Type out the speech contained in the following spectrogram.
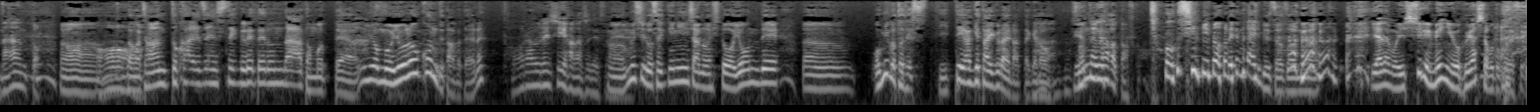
なんと。うん。ーだからちゃんと改善してくれてるんだと思って、いやもう喜んで食べたよね。そりゃ嬉しい話ですね。うん、むしろ責任者の人を呼んで、うん、お見事ですって言ってあげたいぐらいだったけど、そんなになかったんですか？調子に乗れないですよ、そんな。いやでも一種類メニューを増やした男ですよ。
